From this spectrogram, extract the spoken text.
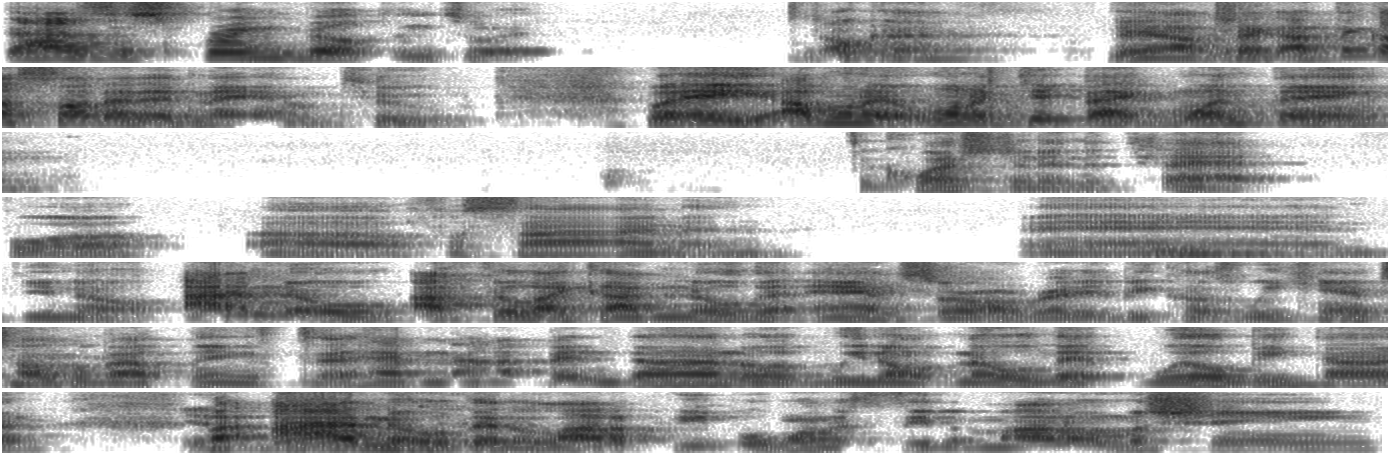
that has a spring built into it. okay, yeah, I'll check. I think I saw that at NAMM too. But hey, I want to want to get back one thing. The question in the chat for uh for Simon. And you know, I know I feel like I know the answer already because we can't talk about things that have not been done or we don't know that will be done. But I know that a lot of people want to see the Monomachine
